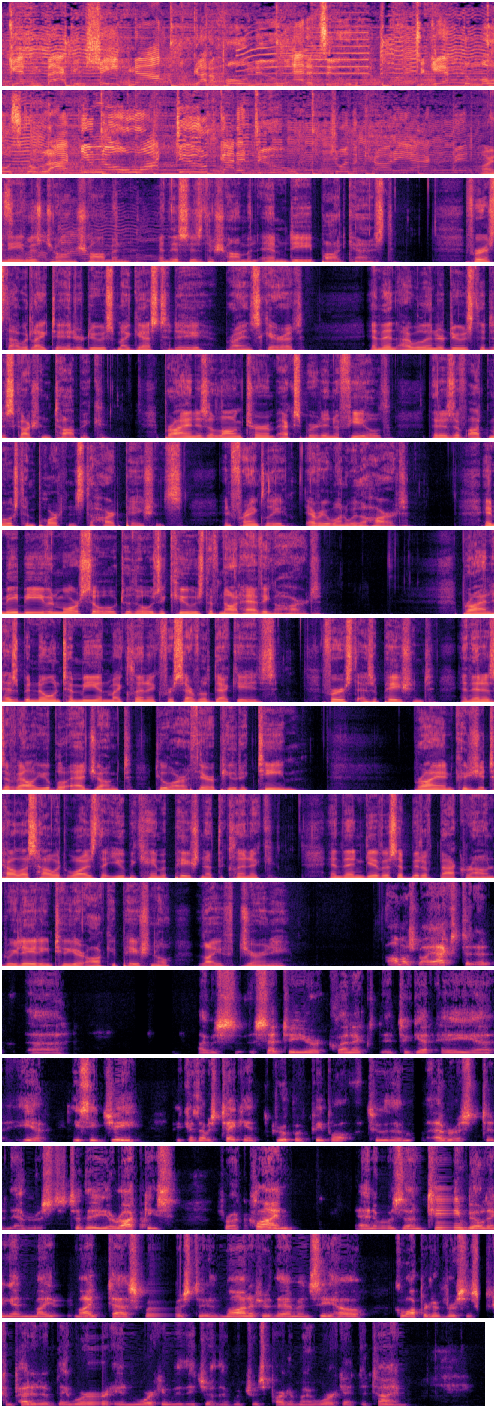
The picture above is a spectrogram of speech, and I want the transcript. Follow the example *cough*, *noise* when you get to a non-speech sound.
You're getting back in shape now. You've got a whole new attitude. To get the most from life, you know what you've got to do. Join the cardiac. Fitness My name is John Schaman, and this is the Schaman MD podcast. First, I would like to introduce my guest today, Brian Skerrett, and then I will introduce the discussion topic. Brian is a long term expert in a field that is of utmost importance to heart patients, and frankly, everyone with a heart, and maybe even more so to those accused of not having a heart. Brian has been known to me and my clinic for several decades, first as a patient and then as a valuable adjunct to our therapeutic team. Brian, could you tell us how it was that you became a patient at the clinic, and then give us a bit of background relating to your occupational life journey? almost by accident, uh, I was sent to your clinic to get a uh, ECG because I was taking a group of people to the Everest, to the Everest, to the Rockies for a climb, and it was on team building. And my my task was to monitor them and see how cooperative versus competitive they were in working with each other, which was part of my work at the time.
